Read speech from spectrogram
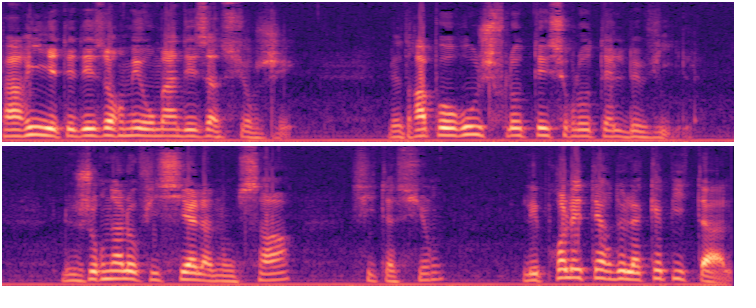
Paris était désormais aux mains des insurgés. Le drapeau rouge flottait sur l'hôtel de ville. Le journal officiel annonça citation les prolétaires de la capitale,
